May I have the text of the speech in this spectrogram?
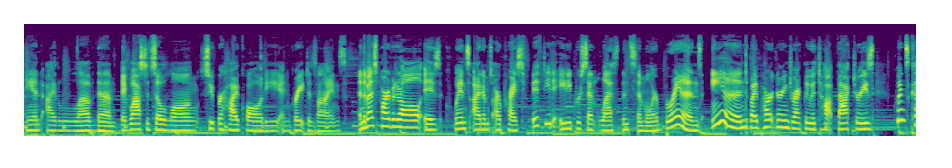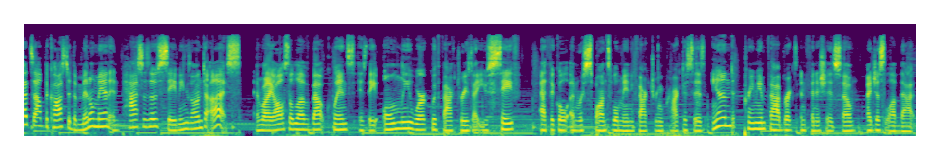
and I love them. They've lasted so long, super high quality, and great designs. And the best part of it all is Quince items are priced 50 to 80% less than similar brands. And by partnering directly with top factories, Quince cuts out the cost of the middleman and passes those savings on to us. And what I also love about Quince is they only work with factories that use safe, ethical, and responsible manufacturing practices and premium fabrics and finishes. So I just love that.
